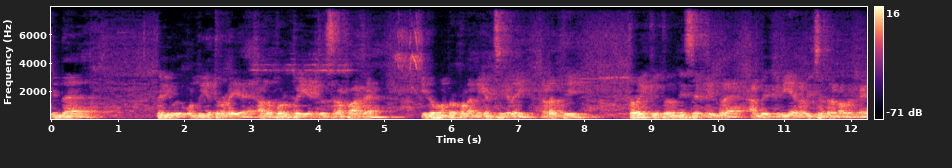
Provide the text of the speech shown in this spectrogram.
இந்த பிரிவு ஒன்றியத்தினுடைய அந்த பொறுப்பை ஏற்று சிறப்பாக இதுபோன்ற பல நிகழ்ச்சிகளை நடத்தி துறைக்கு பெருமை சேர்க்கின்ற அன்பிற்கினிய ரவிச்சந்திரன் அவர்களே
